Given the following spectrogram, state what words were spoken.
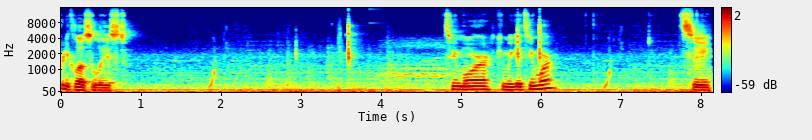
Pretty close at least. Two more. Can we get two more? Let's see.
